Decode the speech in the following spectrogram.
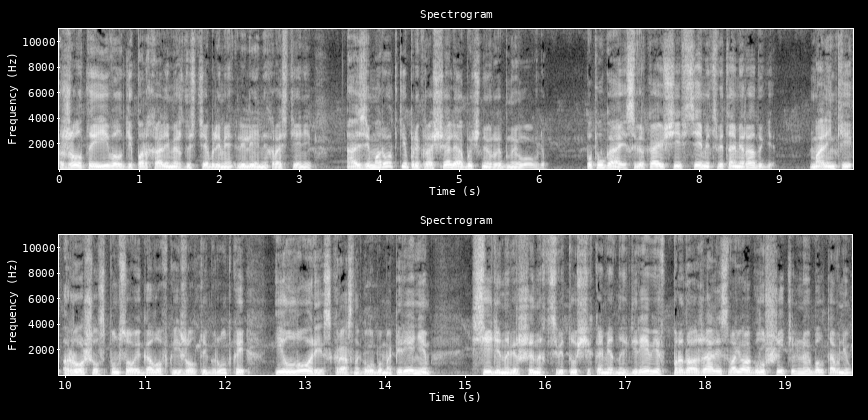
Желтые иволги порхали между стеблями лилейных растений, а зимородки прекращали обычную рыбную ловлю. Попугаи, сверкающие всеми цветами радуги, маленький рошел с пунцовой головкой и желтой грудкой – и лори с красно-голубым оперением, сидя на вершинах цветущих комедных деревьев, продолжали свою оглушительную болтовню.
